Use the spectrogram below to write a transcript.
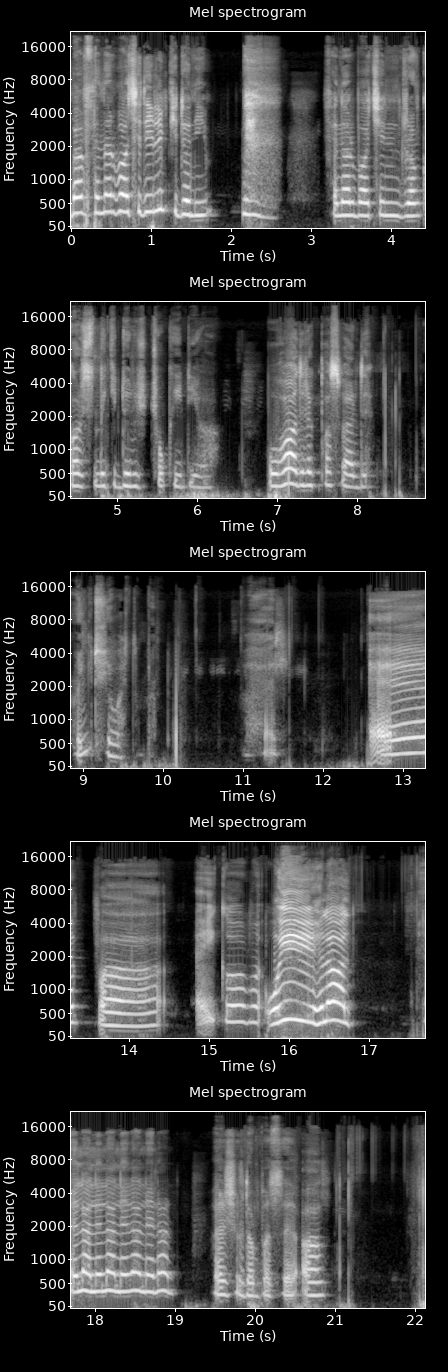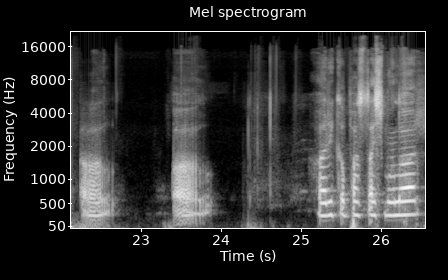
Ben Fenerbahçe değilim ki döneyim. Fenerbahçe'nin rank karşısındaki dönüş çok iyiydi ya. Oha direkt pas verdi. Hangi tuşa bastım ben? Ver. Epa. Eyko. Oy helal. Helal helal helal helal. Ver şuradan pası al. Al. Al. Harika paslaşmalar.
